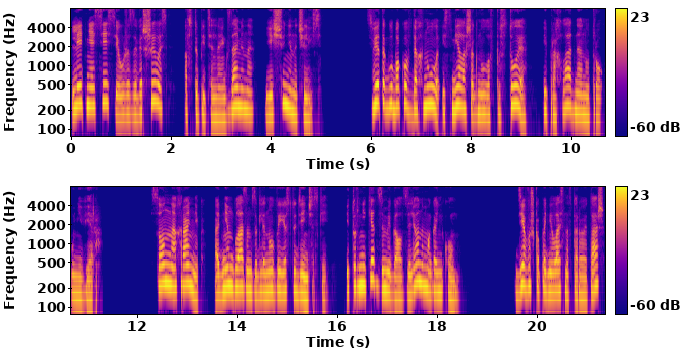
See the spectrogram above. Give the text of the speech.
Летняя сессия уже завершилась, а вступительные экзамены еще не начались. Света глубоко вдохнула и смело шагнула в пустое, и прохладное нутро универа. Сонный охранник одним глазом заглянул в ее студенческий, и турникет замигал зеленым огоньком. Девушка поднялась на второй этаж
